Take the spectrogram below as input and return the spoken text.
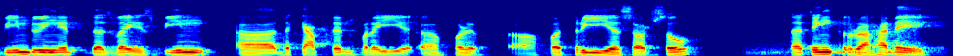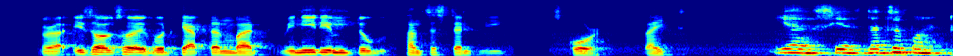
been doing it. That's why he's been uh, the captain for a year, uh, for uh, for three years or so. I think Rahane uh, is also a good captain, but we need him to consistently score, right? Yes, yes, that's the point.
